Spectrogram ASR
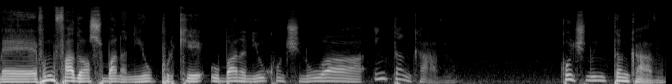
É, vamos falar do nosso Bananil, porque o Bananil continua intancável. Continua intancável.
